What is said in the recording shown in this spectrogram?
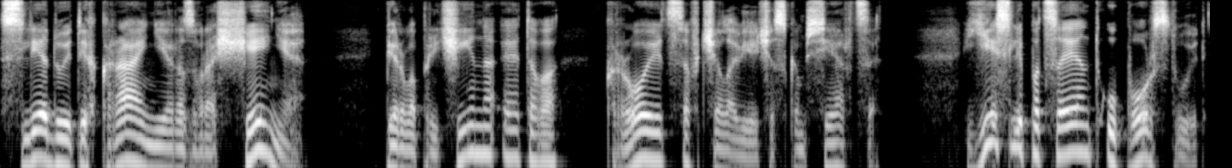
следует их крайнее развращение, первопричина этого кроется в человеческом сердце. Если пациент упорствует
